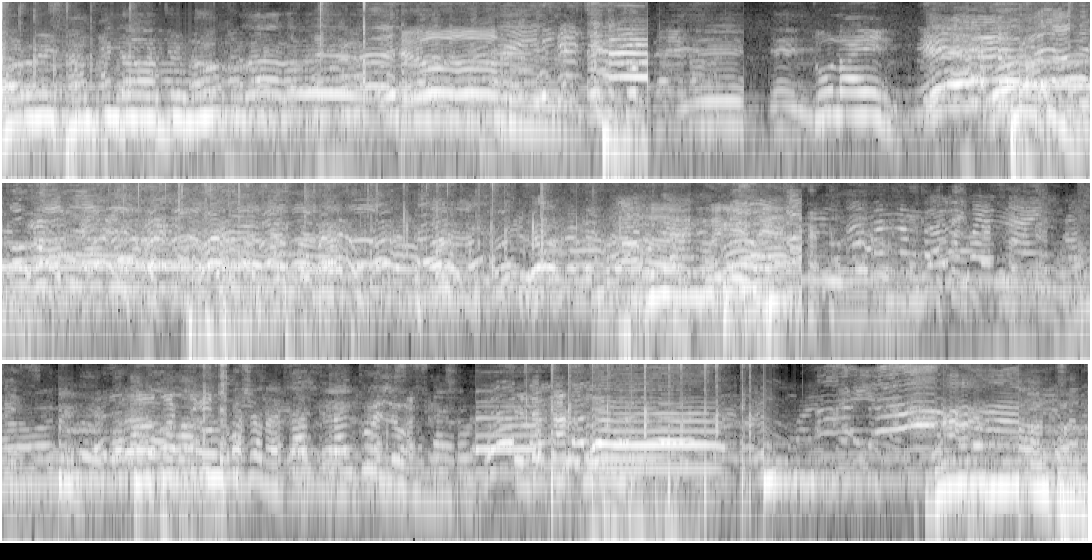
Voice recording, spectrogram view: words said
গরমে শান্তি দেওয়ার জন্য। টু নাইন ধন্যবাদ।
